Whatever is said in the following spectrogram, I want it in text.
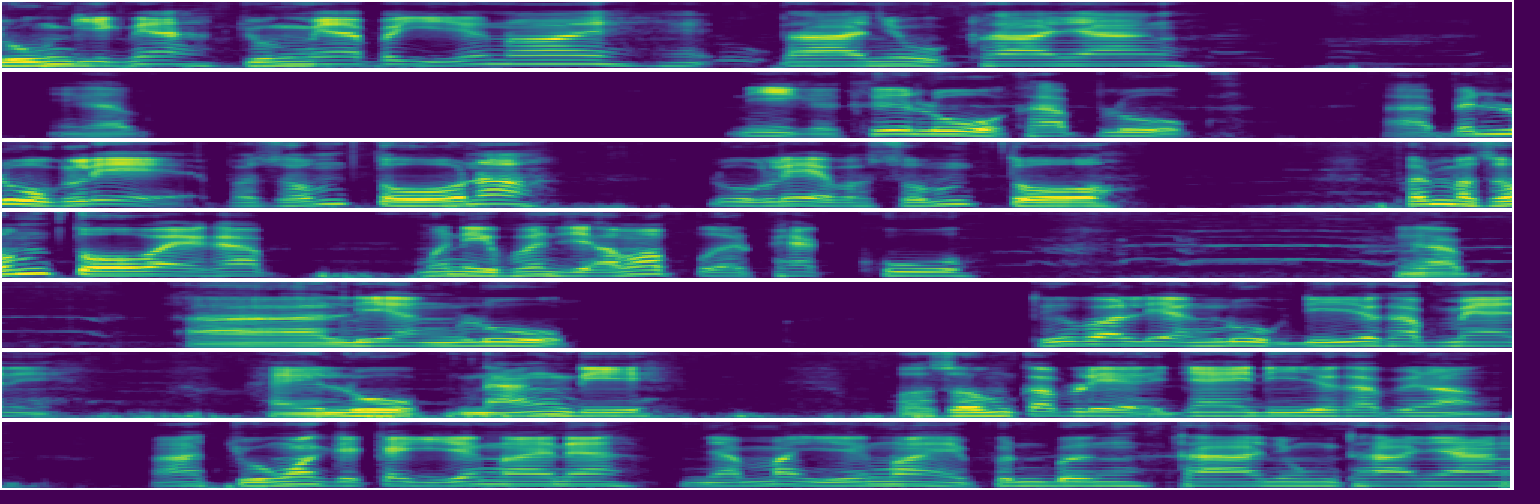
จูงอีกเนี่ยจูงแม่ไปอีกจักหน่อยตาหยุกทายางนี่ครับ นี่ก็คือลูกครับลูกเป็นลูกเล่ผสมโตเนาะลูกเล่ผสมโตเพิ่นผสมโตไว้ครับเมื่อนี้เพิ่นจะเอามาเปิดแพ็คคูนะครับเลี้ยงลูก ถือว่าเลี้ยงลูกดีอยู่ครับแม่นี่ ให้ลูกหนังดี ผสมกับเล่ใหญ่ดีอยู่ครับพี่น้องมาจูงมาใกล้ๆอีกจักหน่อยนะย้ำมาอีกจักหน่อยให้เพิ่นเบิ่งทายุงทายาง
